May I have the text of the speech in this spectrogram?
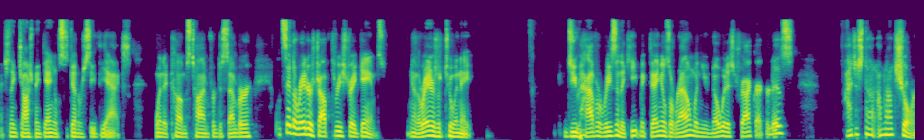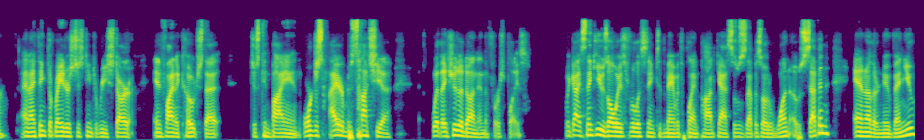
I just think Josh McDaniels is going to receive the axe when it comes time for December. Let's say the Raiders drop three straight games. You know, the Raiders are two and eight. Do you have a reason to keep McDaniels around when you know what his track record is? I just not I'm not sure. And I think the Raiders just need to restart and find a coach that just can buy in or just hire Bisaccia, what they should have done in the first place. But guys, thank you as always for listening to the Man with the Plan podcast. This was episode 107 and another new venue.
